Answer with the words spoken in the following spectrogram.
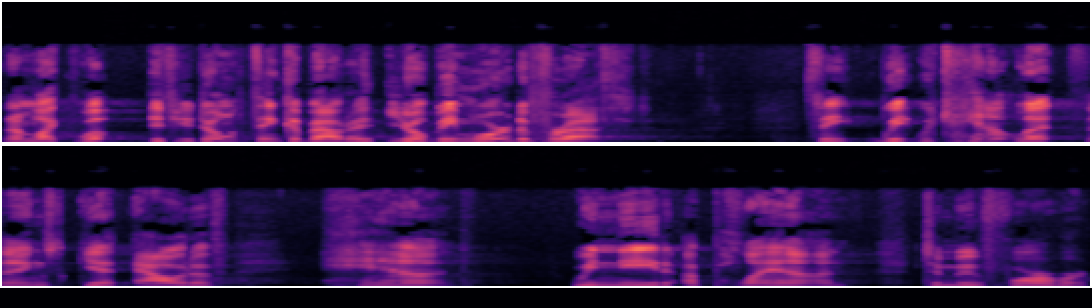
And I'm like, Well, if you don't think about it, you'll be more depressed. See, we, we can't let things get out of hand. We need a plan to move forward.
